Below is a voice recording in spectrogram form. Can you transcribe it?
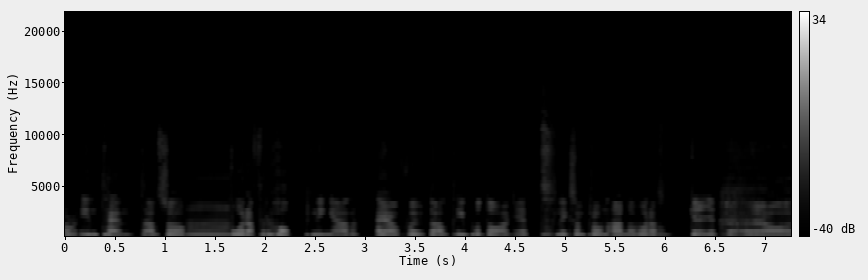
our intent, alltså Mm. våra förhoppningar är att få ut allting på dag ett, liksom från alla Ja. våra grejer. Ja,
